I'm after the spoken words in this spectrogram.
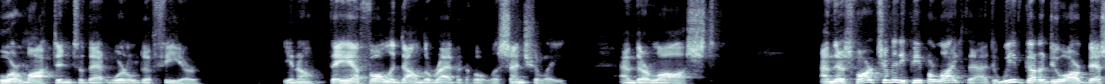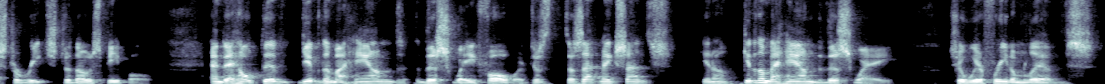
who are locked into that world of fear you know they have fallen down the rabbit hole essentially and they're lost. And there's far too many people like that. We've got to do our best to reach to those people and to help them give them a hand this way forward. Does, does that make sense? You know, give them a hand this way so where freedom lives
